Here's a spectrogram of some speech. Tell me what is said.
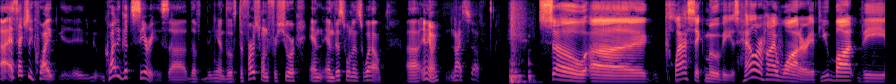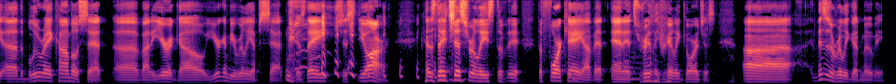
Uh, it's actually quite uh, quite a good series. Uh, the you know the, the first one for sure, and and this one as well. Uh, anyway, nice stuff. So, uh, classic movies, Hell or High Water. If you bought the uh, the Blu-ray combo set uh, about a year ago, you're gonna be really upset because they just you are because they just released the the 4K of it and it's really really gorgeous. Uh, this is a really good movie.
